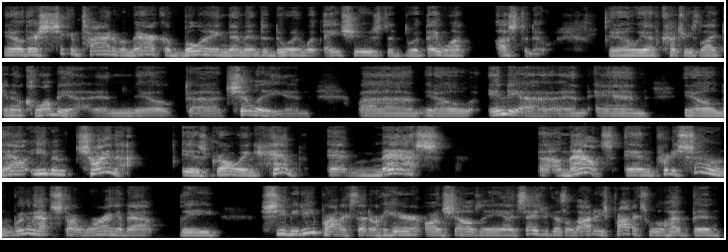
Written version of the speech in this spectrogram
you know, they're sick and tired of America bullying them into doing what they choose to what they want us to do. You know, we have countries like, you know, Colombia and, you know, uh, Chile and, uh, you know, India and, and, you know, now even China is growing hemp at mass uh, amounts. And pretty soon, we're going to have to start worrying about the CBD products that are here on shelves in the United States because a lot of these products will have been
